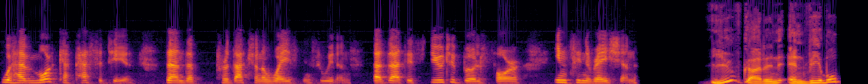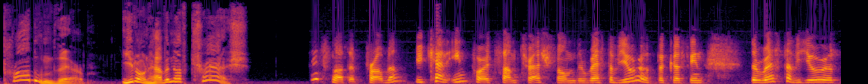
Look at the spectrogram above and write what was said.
We have more capacity than the production of waste in Sweden, that, that is suitable for incineration. You've got an enviable problem there. You don't have enough trash. It's not a problem. You can import some trash from the rest of Europe because in the rest of Europe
